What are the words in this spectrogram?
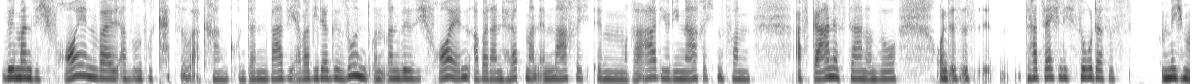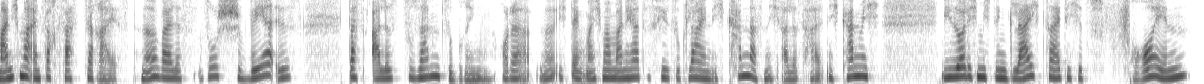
will man sich freuen, weil also unsere Katze war krank und dann war sie aber wieder gesund und man will sich freuen, aber dann hört man im Nachricht im Radio die Nachrichten von Afghanistan und so. Und es ist tatsächlich so, dass es mich manchmal einfach fast zerreißt, ne? weil es so schwer ist, das alles zusammenzubringen. Oder ne, ich denke manchmal, mein Herz ist viel zu klein. Ich kann das nicht alles halten. Ich kann mich, wie soll ich mich denn gleichzeitig jetzt freuen,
